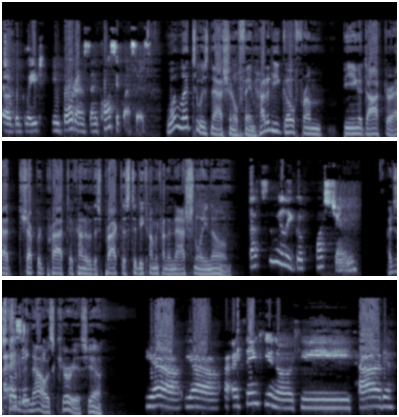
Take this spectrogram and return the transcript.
of great importance and consequences. What led to his national fame? How did he go from being a doctor at Sheppard Pratt to kind of this practice to becoming kind of nationally known? That's a really good question. I just thought I of it now. I was curious. Yeah. Yeah, yeah. I think, you know, he had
